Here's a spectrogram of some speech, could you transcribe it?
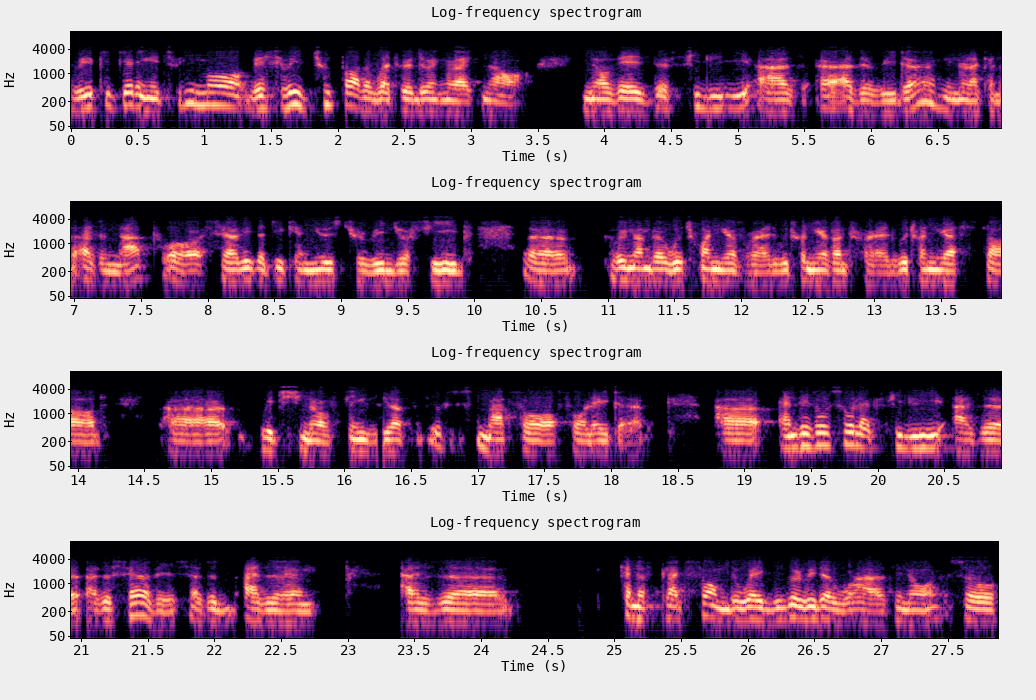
replicating, it's really more, there's really two parts of what we're doing right now. You know, there's the Feedly as as a reader, you know, like as an app or a service that you can use to read your feed, uh, remember which one you have read, which one you haven't read, which one you have starred, uh, which you know things you have marked for for later. Uh, and there's also like Feedly as a as a service, as a as a as a kind of platform, the way Google Reader was, you know. So,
